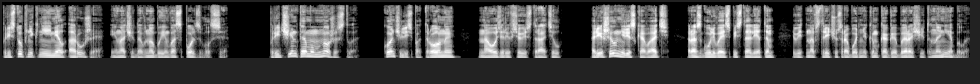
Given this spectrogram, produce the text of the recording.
Преступник не имел оружия, иначе давно бы им воспользовался. Причин тому множество. Кончились патроны, на озере все истратил. Решил не рисковать, разгуливая с пистолетом, ведь на встречу с работником КГБ рассчитано не было.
